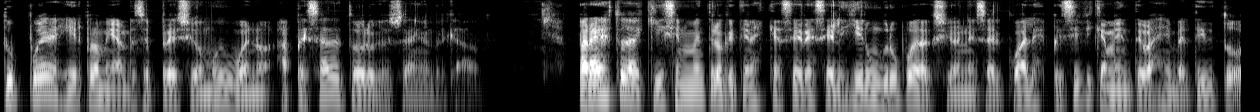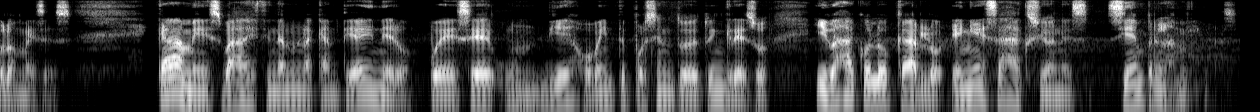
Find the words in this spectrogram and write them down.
tú puedes ir promediando ese precio muy bueno a pesar de todo lo que sucede en el mercado. Para esto de aquí simplemente lo que tienes que hacer es elegir un grupo de acciones al cual específicamente vas a invertir todos los meses. Cada mes vas a destinar una cantidad de dinero, puede ser un 10 o 20% de tu ingreso, y vas a colocarlo en esas acciones siempre en las mismas.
